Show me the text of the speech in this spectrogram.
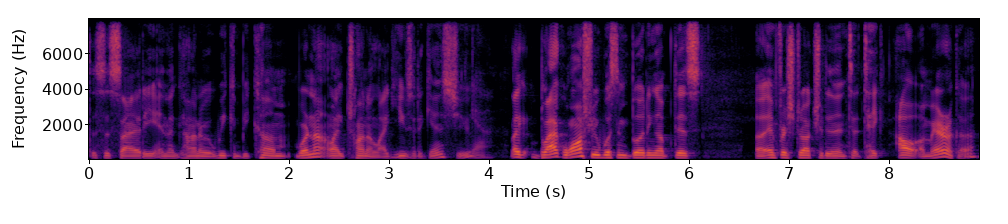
the society and the economy we can become we're not like trying to like use it against you Yeah. Like black wall street wasn't building up this uh, infrastructure to, to take out America.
